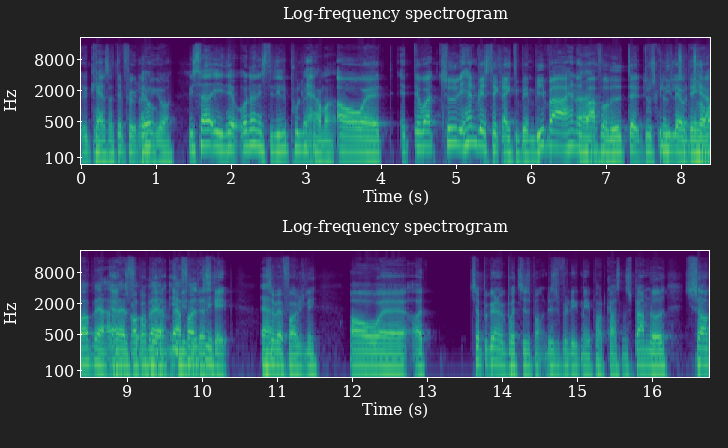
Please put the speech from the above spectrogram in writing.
ølkasser? Det føler jeg, vi gjorde. vi sad i det underligste lille pulterkammer. Ja, og øh, det var tydeligt, han vidste ikke rigtig, hvem vi var. Han havde ja. bare fået at vide, "D- du skal lige lave du det her. tropper op, ja, og være- tropper op være- her være ind i det der folkelig. skab. Og Ja. så være folkelig. Og, øh, og så begynder vi på et tidspunkt, det er selvfølgelig ikke med i podcasten, at spørge om noget, som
